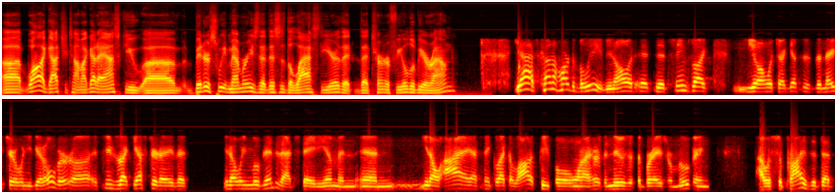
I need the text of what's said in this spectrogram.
Uh, while I got you, Tom, I got to ask you. Uh, uh, bittersweet memories that this is the last year that, that Turner Field will be around? Yeah, it's kind of hard to believe. You know, it, it, it seems like, you know, which I guess is the nature when you get older. Uh, it seems like yesterday that, you know, we moved into that stadium and, and, you know, I, I think like a lot of people, when I heard the news that the Braves were moving, I was surprised that that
